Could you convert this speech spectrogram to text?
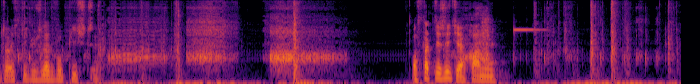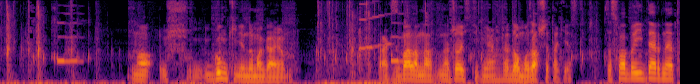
joystick już ledwo piszczy. Ostatnie życie, pany. No, już gumki nie domagają. Tak, zwalam na, na joystick, nie? Wiadomo, zawsze tak jest. Za słaby internet,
